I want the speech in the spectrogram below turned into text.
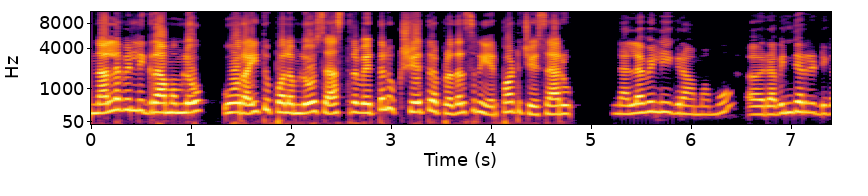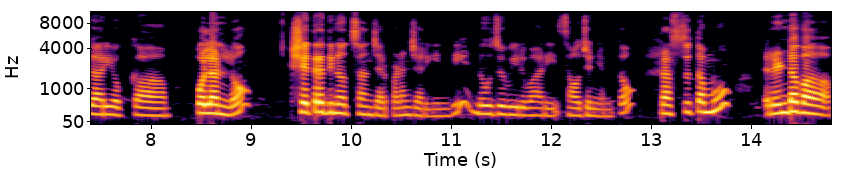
నల్లవెల్లి గ్రామంలో ఓ రైతు పొలంలో శాస్త్రవేత్తలు క్షేత్ర ప్రదర్శన ఏర్పాటు చేశారు. నల్లవెల్లి గ్రామము ఆ, రవీందర్ రెడ్డి గారి యొక్క పొలంలో క్షేత్ర దినోత్సవం జరపడం జరిగింది. నూజువీరు వారి సౌజన్యంతో. ప్రస్తుతము రెండవ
